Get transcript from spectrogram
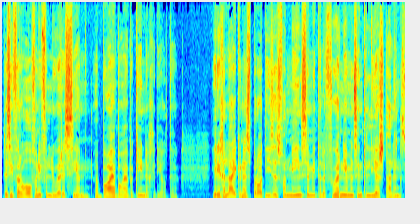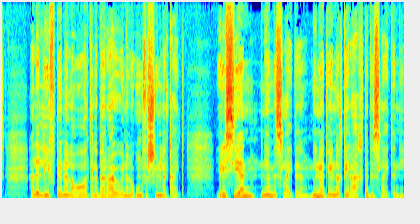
Dis die verhaal van die verlore seun, 'n baie baie bekende gedeelte. Hierdie gelykenis praat Jesus van mense met hulle voornemens en teleurstellings, hulle liefde en hulle haat, hulle berou en hulle onverzoenlikheid. Hierdie seun neem besluite, nie noodwendig die regte besluite nie,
